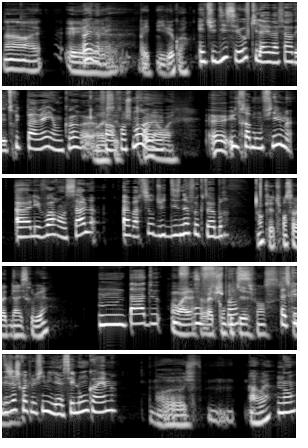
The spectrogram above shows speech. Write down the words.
Non, non, ouais. Et Ouais, non, mais- euh, bah, il est vieux, quoi. Et tu te dis, c'est ouf qu'il arrive à faire des trucs pareils encore. euh, Ouais, Enfin, franchement, euh, bien, euh, ultra bon film à aller voir en salle à partir du 19 octobre. Ok, tu penses que ça va être bien distribué? Hmm, pas de ouf, Ouais, ça ouf, va être je compliqué, pense. je pense. Parce que déjà, je crois que le film, il est assez long quand même. Euh, il- Ah ouais? Non,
